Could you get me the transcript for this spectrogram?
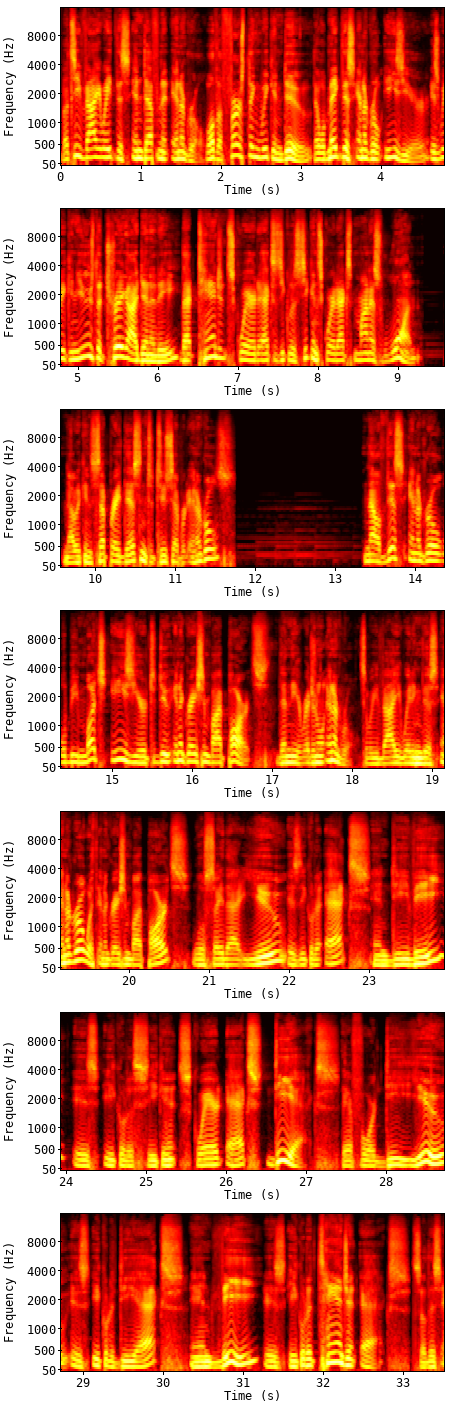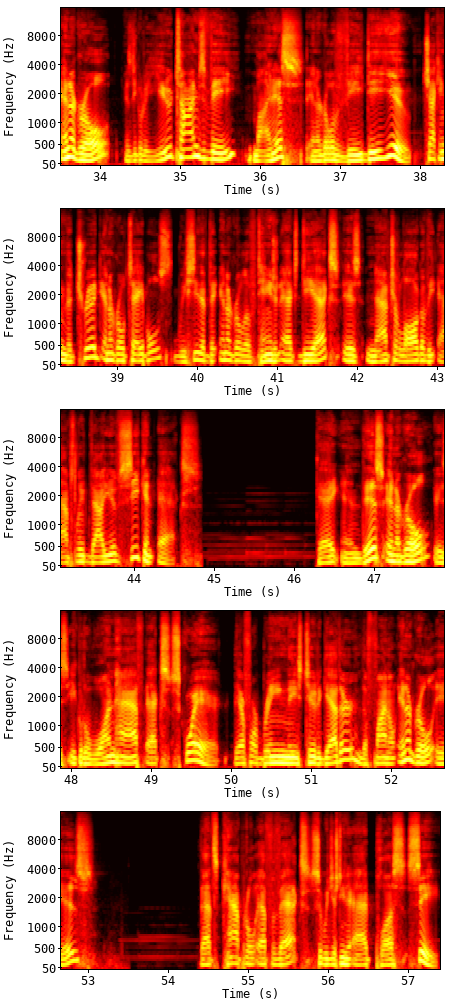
Let's evaluate this indefinite integral. Well, the first thing we can do that will make this integral easier is we can use the trig identity that tangent squared x is equal to secant squared x minus 1. Now we can separate this into two separate integrals. Now this integral will be much easier to do integration by parts than the original integral. So evaluating this integral with integration by parts, we'll say that u is equal to x and dv is equal to secant squared x dx. Therefore du is equal to dx and v is equal to tangent x. So this integral is equal to u times v minus integral of v du. Checking the trig integral tables, we see that the integral of tangent x dx is natural log of the absolute value of secant x. Okay, and this integral is equal to 1 half x squared. Therefore, bringing these two together, the final integral is, that's capital F of x, so we just need to add plus c.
